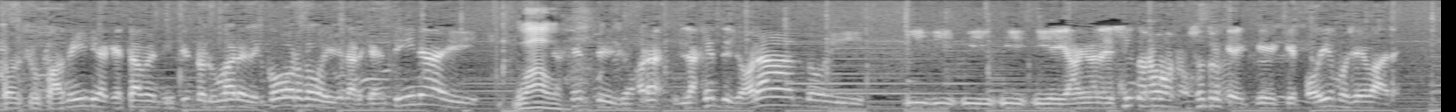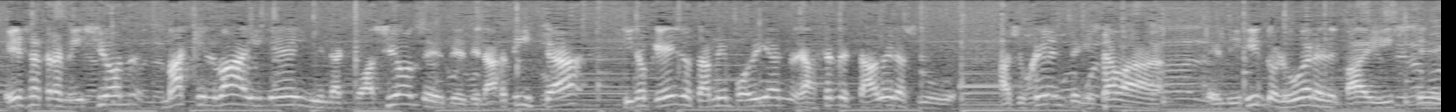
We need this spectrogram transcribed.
con su familia que estaba en distintos lugares de Córdoba y de la Argentina y Wow. la gente llora, la gente llorando y, y, y, y- y- y agradeciéndonos a nosotros que, que- que podíamos llevar esa transmisión más que el baile y la actuación de- de- del artista sino que ellos también podían hacerle saber a su a su gente que estaba en distintos lugares del país eh,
